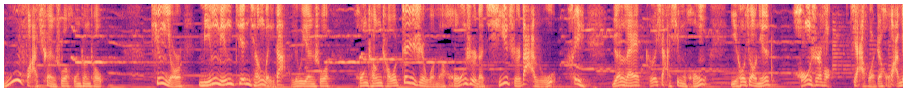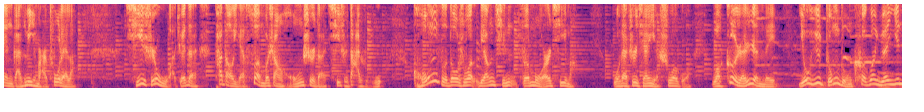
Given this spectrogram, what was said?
无法劝说洪承畴。听友明明坚强伟大留言说，洪承畴真是我们洪氏的奇耻大辱。嘿，原来阁下姓洪，以后叫您洪师傅。家伙，这画面感立马出来了。其实我觉得他倒也算不上洪氏的奇耻大辱。孔子都说“良禽择木而栖”嘛。我在之前也说过，我个人认为，由于种种客观原因，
